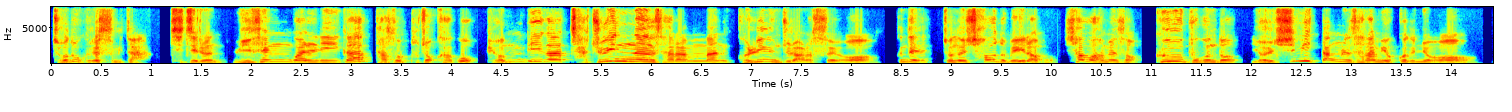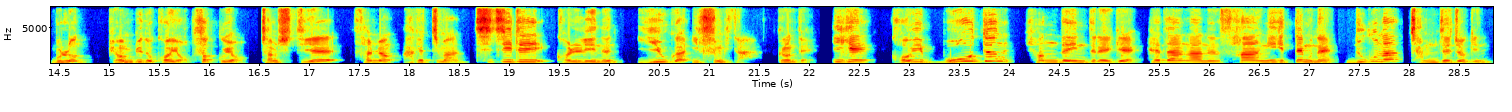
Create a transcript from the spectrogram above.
저도 그랬습니다. 치질은 위생 관리가 다소 부족하고 변비가 자주 있는 사람만 걸리는 줄 알았어요. 근데 저는 샤워도 매일 하고 샤워하면서 그 부분도 열심히 닦는 사람이었거든요. 물론 변비도 거의 없었고요. 잠시 뒤에 설명하겠지만 치질이 걸리는 이유가 있습니다. 그런데 이게 거의 모든 현대인들에게 해당하는 사항이기 때문에 누구나 잠재적인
